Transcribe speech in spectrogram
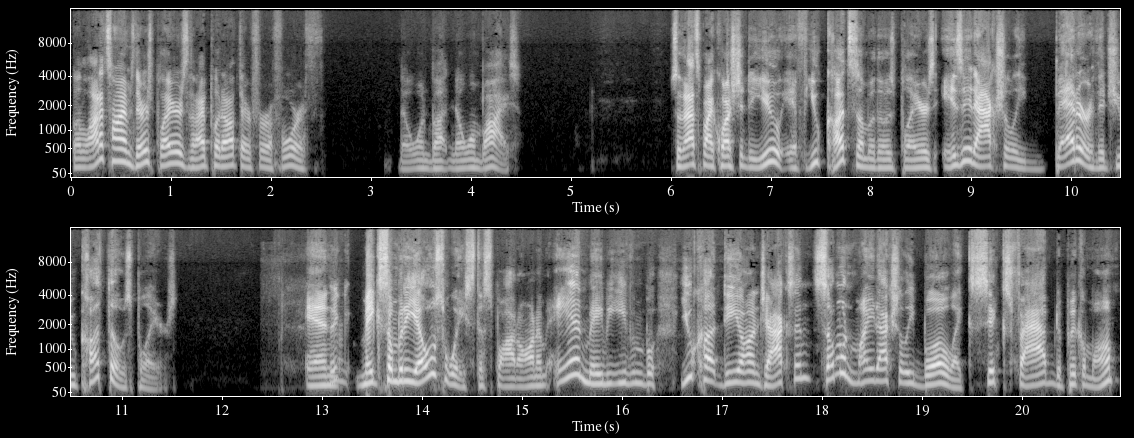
But a lot of times there's players that I put out there for a fourth. No one but no one buys. So that's my question to you. If you cut some of those players, is it actually better that you cut those players and think, make somebody else waste a spot on him? And maybe even bl- you cut Deon Jackson, someone might actually blow like six fab to pick him up.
